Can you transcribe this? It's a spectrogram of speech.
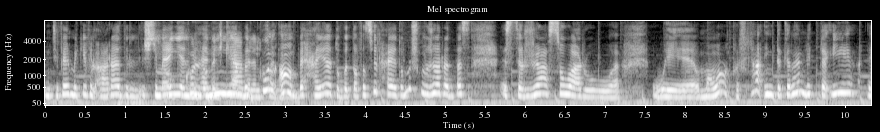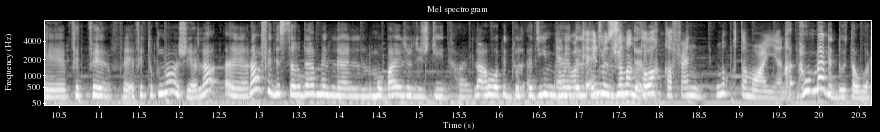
أنت فاهمة كيف الأعراض الاجتماعية المهنية بتكون آه بحياته بتفاصيل حياته. مش مجرد بس استرجاع صور و... ومواقف. لا أنت كمان بتلاقيه آه، في في في, في التكنولوجيا. لا آه، رافض استخدام الموبايل الجديد هاي. لا هو بده القديم يعني وكأنه الزمن جداً. توقف عند نقطة معينة. هو ما بده يطور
